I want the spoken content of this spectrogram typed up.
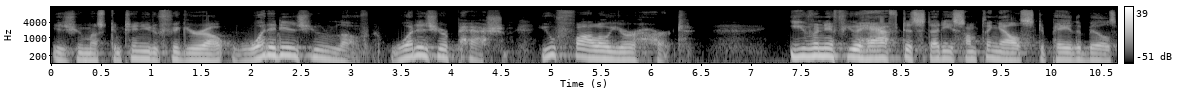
is you must continue to figure out what it is you love, what is your passion. You follow your heart even if you have to study something else to pay the bills,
